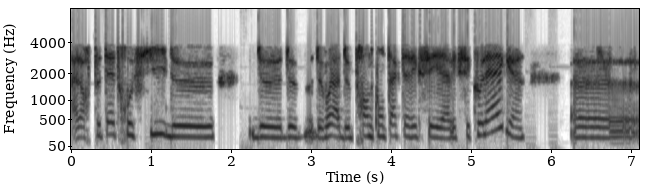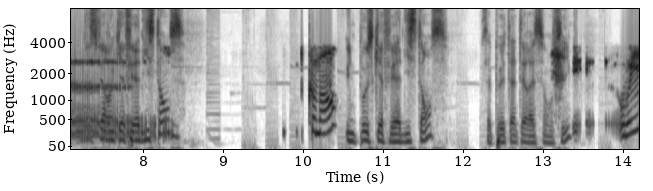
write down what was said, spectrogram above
alors peut-être aussi de, de, de, voilà de prendre contact avec ses avec ses collègues. Euh, se faire un café à distance. Comment? Une pause café à distance. Ça peut être intéressant aussi. Euh, oui,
